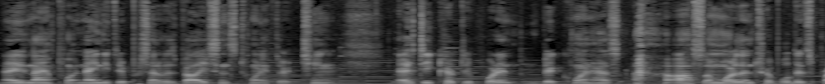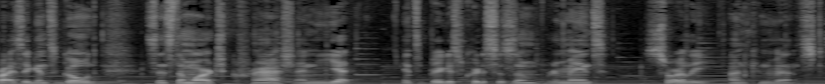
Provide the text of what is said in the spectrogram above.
99.93% of its value since 2013. As Decrypt reported, Bitcoin has also more than tripled its price against gold since the March crash, and yet its biggest criticism remains sorely unconvinced.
